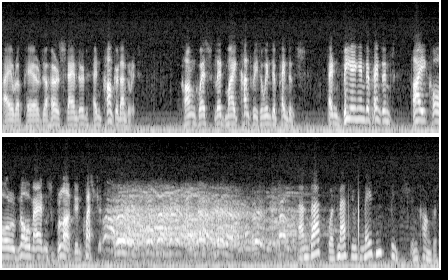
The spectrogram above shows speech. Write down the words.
I repaired to her standard and conquered under it. Conquest led my country to independence, and being independent, I call no man's blood in question. And that was Matthew's maiden speech in Congress.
